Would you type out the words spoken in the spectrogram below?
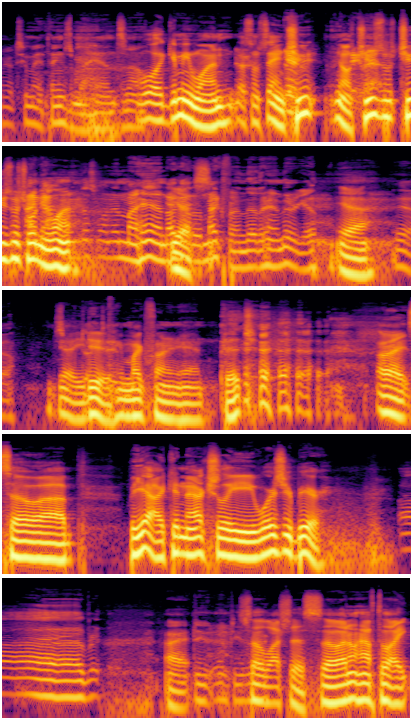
I got too many things in my hands now. well, give me one. That's what I'm saying. Choose, no, choose, choose which one you want. This one in my hand. I Yes. got a microphone in the other hand. There you go. Yeah, Yeah. yeah, you do. Your microphone in your hand, bitch. All right, so, uh, but yeah, I can actually. Where's your beer? Uh, All right. do empties So there. watch this. So I don't have to like.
